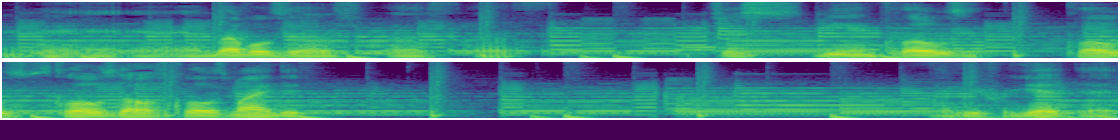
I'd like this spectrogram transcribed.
and, and, and levels of, of, of just being closed, closed, closed off, closed minded. And we forget that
